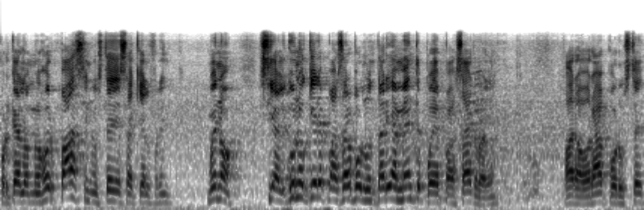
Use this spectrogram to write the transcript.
Porque a lo mejor pasen ustedes aquí al frente. Bueno, si alguno quiere pasar voluntariamente, puede pasar, ¿verdad? para orar por usted.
